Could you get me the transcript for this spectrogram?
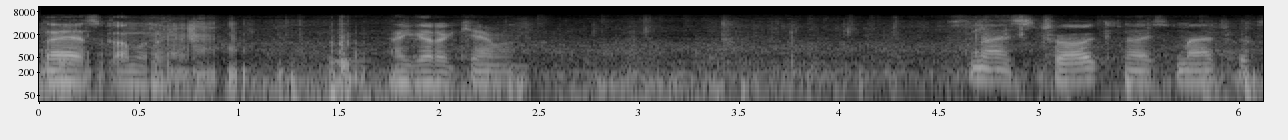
Nice camera. I got a camera. It's a nice truck, nice mattress.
